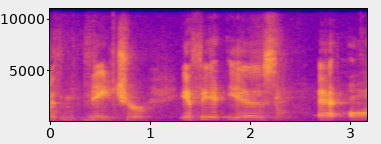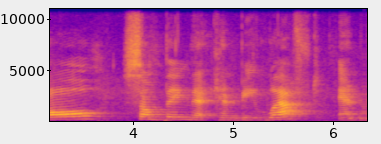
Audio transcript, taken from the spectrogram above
with nature. If it is at all something that can be left and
